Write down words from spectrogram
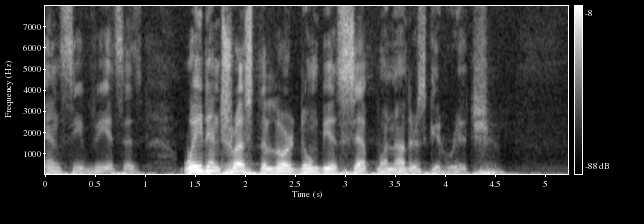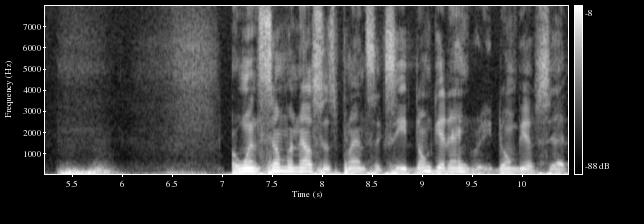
NCV, it says, Wait and trust the Lord. Don't be upset when others get rich. Or when someone else's plans succeed. Don't get angry. Don't be upset.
